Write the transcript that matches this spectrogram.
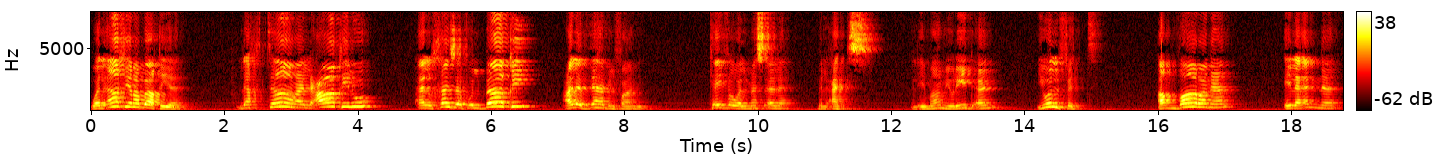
والآخرة باقية. لاختار العاقل الخزف الباقي على الذهب الفاني. كيف والمسألة؟ بالعكس. الإمام يريد أن يلفت أنظارنا إلى أن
